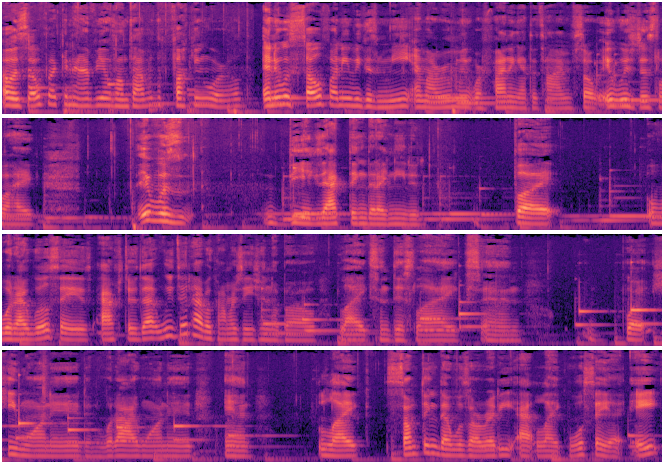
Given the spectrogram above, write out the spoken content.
I was so fucking happy. I was on top of the fucking world. And it was so funny because me and my roommate were fighting at the time. So it was just like it was the exact thing that I needed. But what I will say is after that, we did have a conversation about likes and dislikes and what he wanted and what I wanted. And like something that was already at like, we'll say a eight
